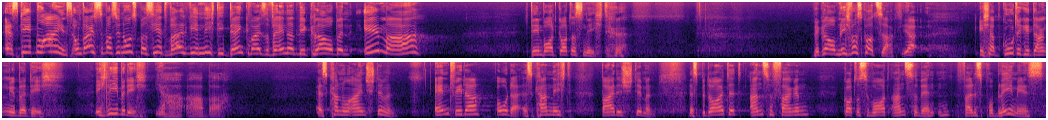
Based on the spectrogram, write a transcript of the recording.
Es geht nur eins. Und weißt du, was in uns passiert? Weil wir nicht die Denkweise verändern, wir glauben immer dem Wort Gottes nicht. Wir glauben nicht, was Gott sagt. Ja, ich habe gute Gedanken über dich. Ich liebe dich. Ja, aber es kann nur eins stimmen. Entweder oder. Es kann nicht beides stimmen. Es bedeutet, anzufangen, Gottes Wort anzuwenden, weil das Problem ist,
